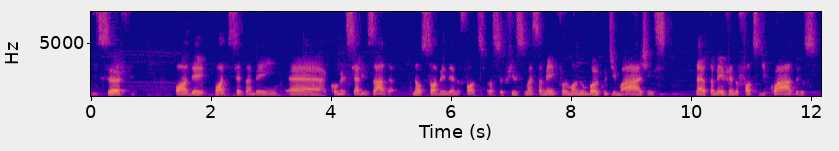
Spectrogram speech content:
de surf pode, pode ser também é, comercializada, não só vendendo fotos para surfistas, mas também formando um banco de imagens, né? Eu também vendo fotos de quadros,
